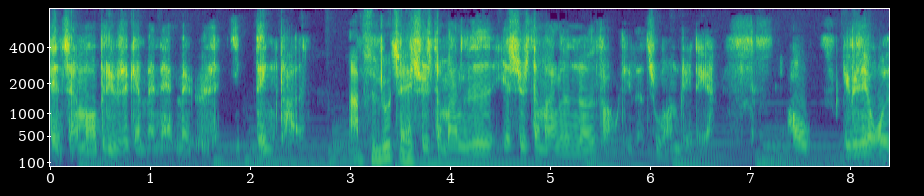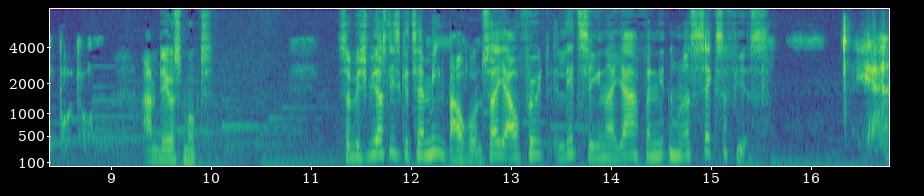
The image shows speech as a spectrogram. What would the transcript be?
den samme oplevelse kan man have med øl i den grad. Absolut. Så jeg synes, der manglede, jeg synes, der manglede noget faglitteratur om det der. Og det vil jeg råde båd på. Jamen, det er jo smukt. Så hvis vi også lige skal tage min baggrund, så er jeg jo født lidt senere. Jeg er fra 1986. Ja,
